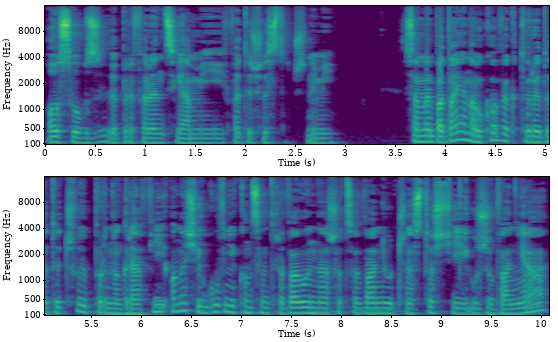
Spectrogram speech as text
osób z preferencjami fetyszystycznymi. Same badania naukowe, które dotyczyły pornografii, one się głównie koncentrowały na szacowaniu częstości jej używania,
